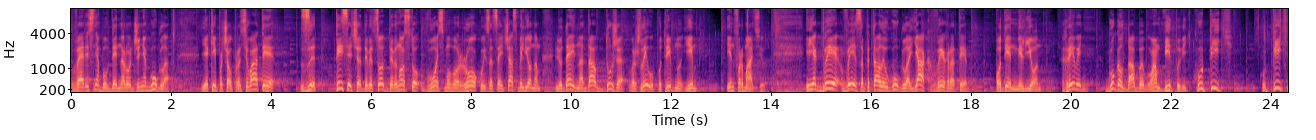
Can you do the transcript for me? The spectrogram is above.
вересня, був день народження Гугла, який почав працювати з 1998 року. І за цей час мільйонам людей надав дуже важливу, потрібну їм інформацію. І якби ви запитали у Гугла, як виграти 1 мільйон гривень, Google дав би вам відповідь: купіть, купіть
